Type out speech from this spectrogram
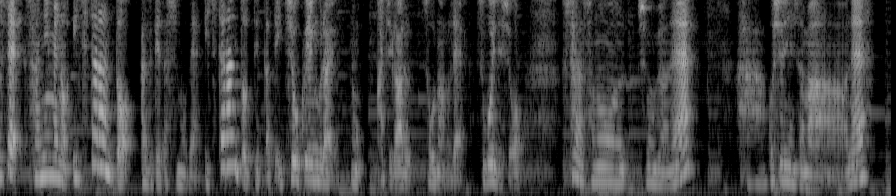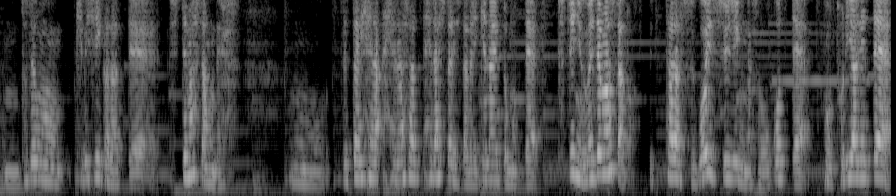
そして3人目の1タラント預けたしもべ。1タラントって言ったって1億円ぐらいの価値があるそうなので、すごいでしょ？そしたらそのしもべはね、はあ、ご主人様ね、うん、とても厳しい方って知ってましたので、もう絶対減ら減らさ減らしたりしたらいけないと思って土に埋めてましたと。たらすごい主人がそう怒って、もう取り上げて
